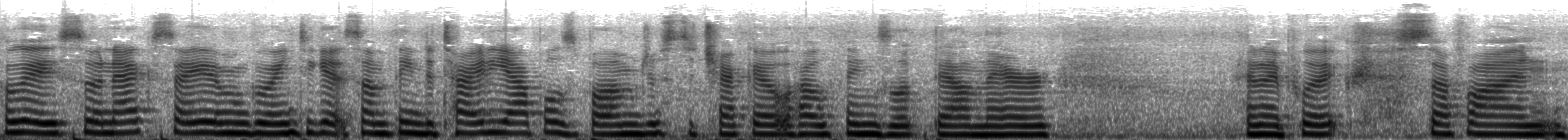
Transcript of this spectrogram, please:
Okay, so next I am going to get something to tidy Apple's bum just to check out how things look down there. And I put stuff on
